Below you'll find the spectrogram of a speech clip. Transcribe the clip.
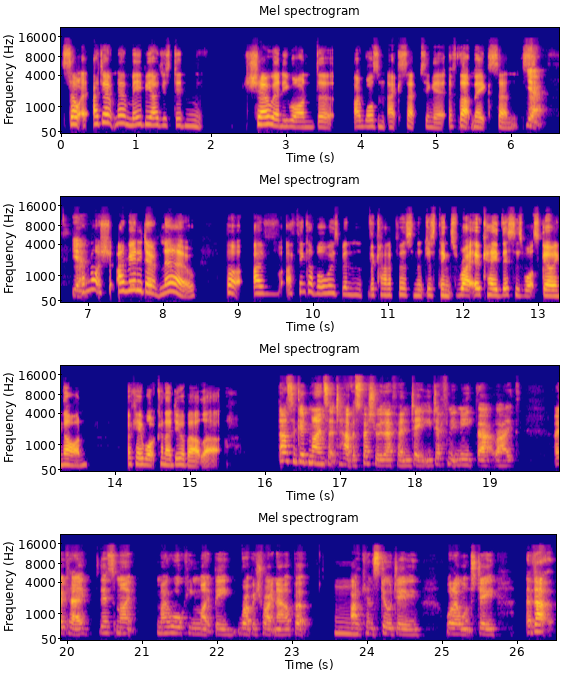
So I, I don't know. Maybe I just didn't show anyone that I wasn't accepting it, if that makes sense. yeah, yeah, I'm not sure. I really don't know. But I've I think I've always been the kind of person that just thinks, right, okay, this is what's going on. Okay, what can I do about that? that's a good mindset to have, especially with FND. You definitely need that. Like, okay, this might my walking might be rubbish right now, but Mm, I can still do what I want to do. That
